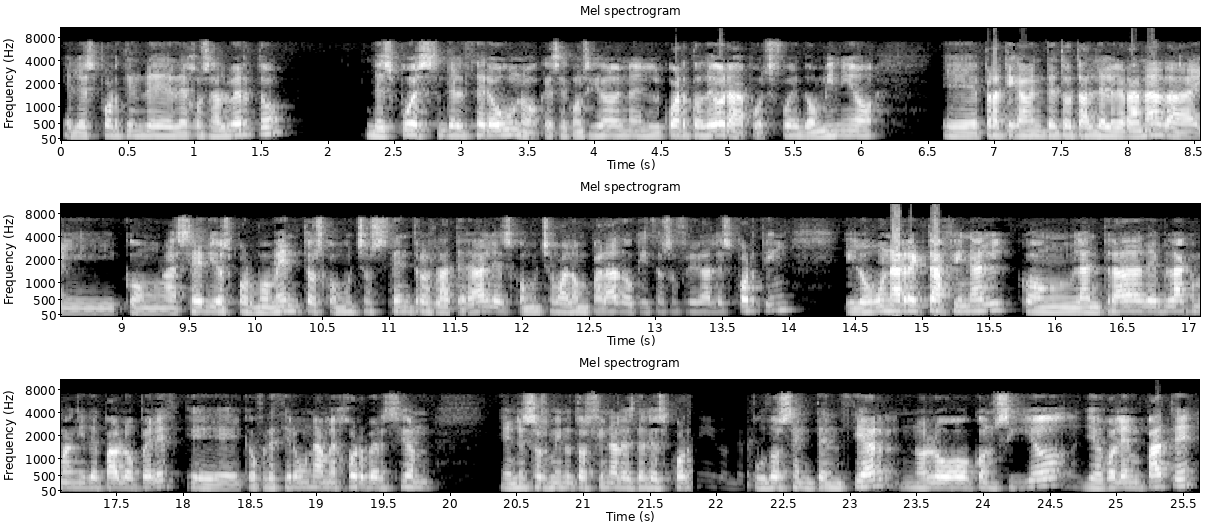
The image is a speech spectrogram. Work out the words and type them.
el Sporting de, José Alberto Después del 0-1 que se consiguió en el cuarto de hora, pues fue dominio eh, prácticamente total del Granada y con asedios por momentos, con muchos centros laterales, con mucho balón parado que hizo sufrir al Sporting. Y luego una recta final con la entrada de Blackman y de Pablo Pérez que, ofrecieron una mejor versión en esos minutos finales del Sporting, pudo sentenciar, no lo consiguió, llegó el empate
